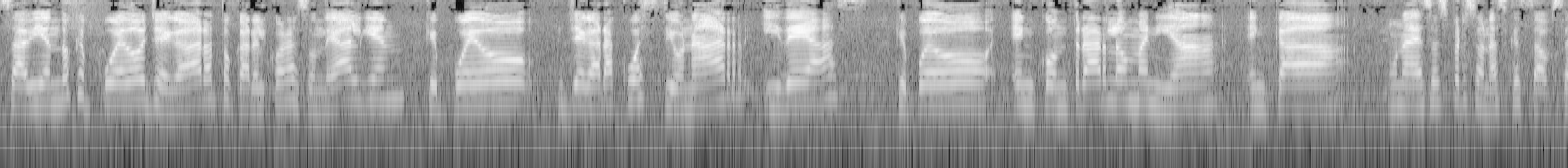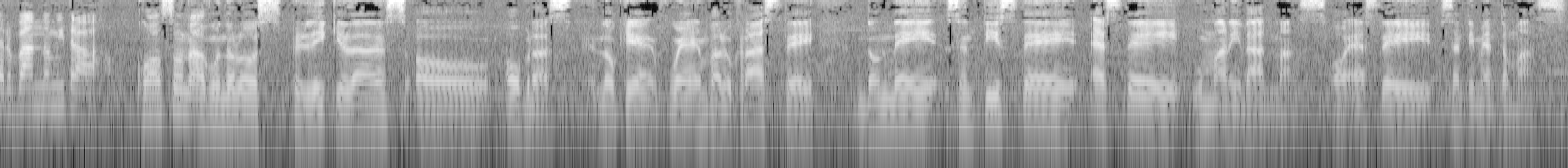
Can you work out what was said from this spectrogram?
sabiendo que puedo llegar a tocar el corazón de alguien, que puedo llegar a cuestionar ideas, que puedo encontrar la humanidad en cada una de esas personas que está observando mi trabajo. ¿Cuáles son algunas de las películas o obras en lo que fue involucraste donde sentiste esta humanidad más o este sentimiento más?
